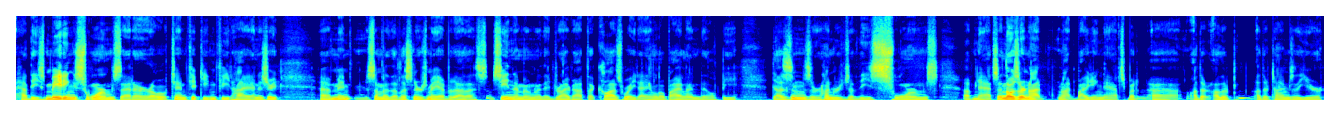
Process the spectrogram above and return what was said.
have these mating swarms that are oh 10 15 feet high. And as you uh, may, some of the listeners may have uh, seen them and when they drive out the causeway to Antelope Island there'll be dozens or hundreds of these swarms of gnats. And those are not not biting gnats but uh, other other other times of the year.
